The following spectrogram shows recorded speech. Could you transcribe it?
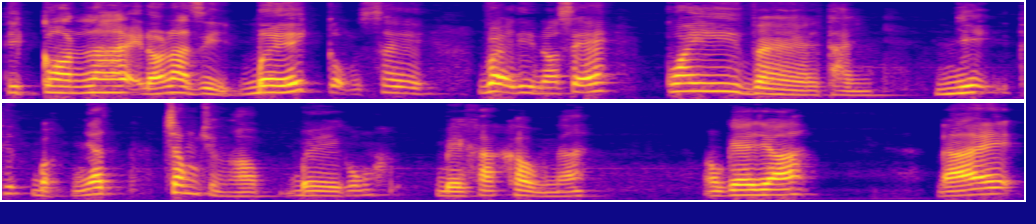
Thì còn lại đó là gì? bx cộng c. Vậy thì nó sẽ quay về thành nhị thức bậc nhất trong trường hợp b cũng b khác không nữa. Ok chưa? Đấy.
